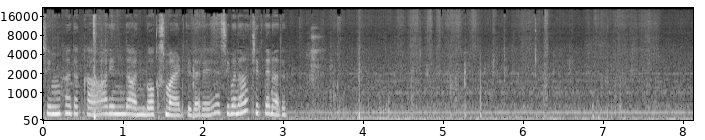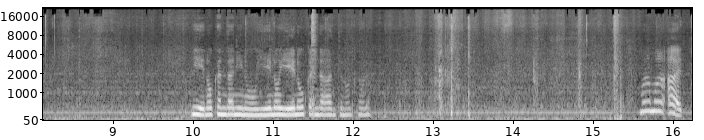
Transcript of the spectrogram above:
ಸಿಂಹದ ಕಾರಿಂದ ಅನ್ಬಾಕ್ಸ್ ಮಾಡ್ತಿದ್ದಾರೆ. ಸಿಂಹನ ಚಿತ್ತೇನ ಏನೋ ಕಂದ ನೀನು ಏನೋ ಏನೋ ಕಂದ ಅಂತ ನೋಡ್ತಾಳೆ ಮಾಮ ಅಟ್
